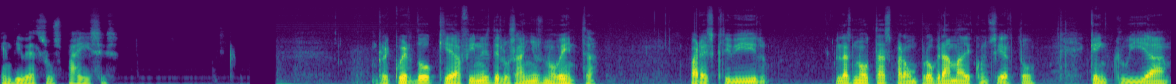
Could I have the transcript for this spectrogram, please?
en diversos países. Recuerdo que a fines de los años 90, para escribir las notas para un programa de concierto que incluía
